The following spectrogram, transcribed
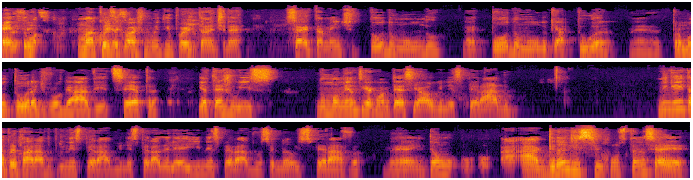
É, vocês... Uma coisa Pensa. que eu acho muito importante, né? Certamente todo mundo, né? Todo mundo que atua, né? promotor, advogado e etc., e até juiz, no momento que acontece algo inesperado, ninguém está preparado para o inesperado. O inesperado ele é inesperado, você não esperava, né? Então a, grande circunstância é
